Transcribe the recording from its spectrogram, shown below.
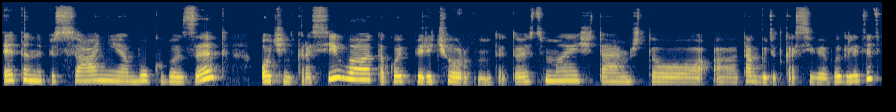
это написание буквы Z очень красиво, такой перечеркнутый. То есть мы считаем, что а, так будет красивее выглядеть,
